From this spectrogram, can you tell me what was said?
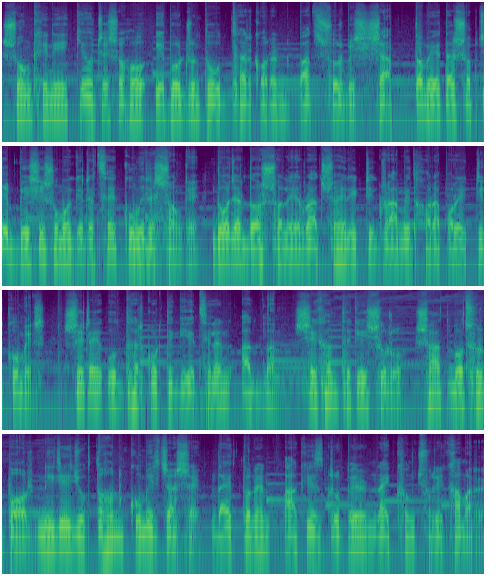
শঙ্খিনী কেউটে সহ এ পর্যন্ত উদ্ধার করেন পাঁচশোর বেশি সাপ। তবে তার সবচেয়ে বেশি সময় কেটেছে কুমিরের সঙ্গে। দু হাজার দশ সালে রাজশাহীর একটি গ্রামে ধরা পড়ে একটি কুমির। সেটাই উদ্ধার করতে গিয়েছিলেন আদনান। সেখান থেকেই শুরু। সাত বছর পর নিজেই যুক্ত হন কুমির চাষে। দায়িত্ব নেন আকিজ গ্রুপের নাইক্ষংছড়ির খামারের।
